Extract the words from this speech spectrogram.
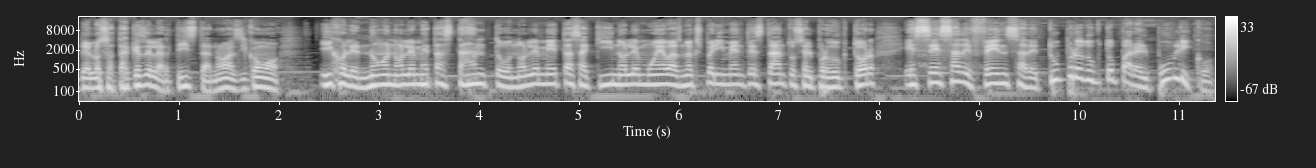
de los ataques del artista, ¿no? Así como, híjole, no, no le metas tanto, no le metas aquí, no le muevas, no experimentes tanto. O sea, el productor es esa defensa de tu producto para el público,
